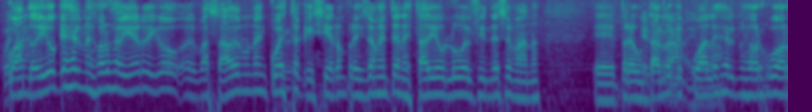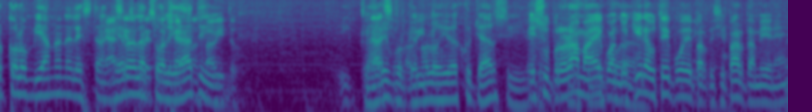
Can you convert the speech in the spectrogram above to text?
Cuando digo que es el mejor, Javier, digo eh, basado en una encuesta que hicieron precisamente en Estadio Blue el fin de semana, eh, preguntando verdad, que es cuál es el mejor jugador colombiano en el extranjero de la por actualidad. Y, claro, Gracias, ¿y por qué Fabito. no los iba a escuchar? Si, Es su programa, eh. Cuando pueda. quiera usted puede participar también, eh.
